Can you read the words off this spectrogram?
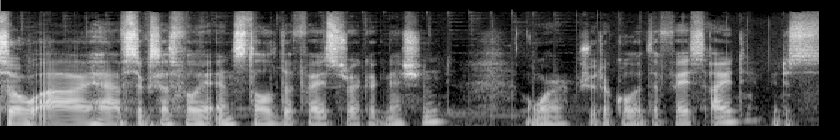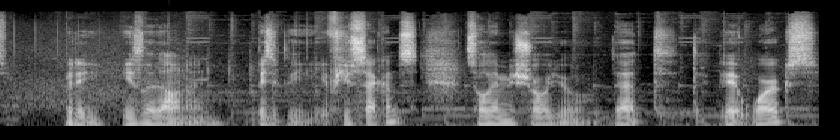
So I have successfully installed the face recognition, or should I call it the face ID? It is pretty easily done in basically a few seconds. So let me show you that it works.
